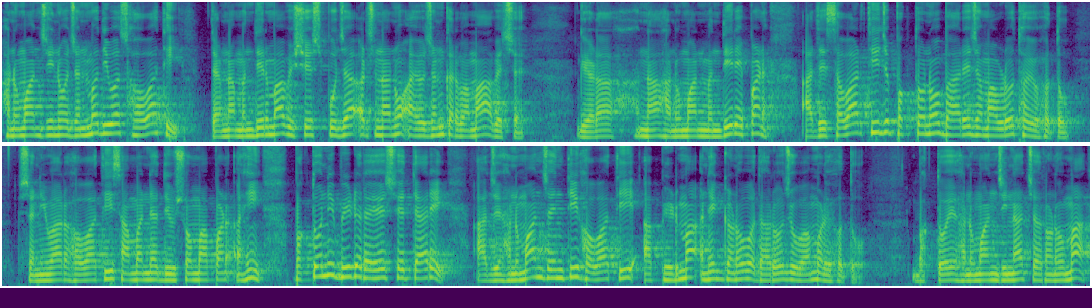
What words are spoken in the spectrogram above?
હનુમાનજીનો જન્મદિવસ હોવાથી તેમના મંદિરમાં વિશેષ પૂજા અર્ચનાનું આયોજન કરવામાં આવે છે. ગેડાના હનુમાન મંદિરે પણ આજે સવારથી જ ભક્તોનો ભારે જમાવડો થયો હતો. શનિવાર હોવાથી સામાન્ય દિવસોમાં પણ અહીં ભક્તોની ભીડ રહે છે ત્યારે આજે હનુમાન જયંતિ હોવાથી આ ભીડમાં અનેક ગણો વધારો જોવા મળ્યો હતો. ભક્તોએ હનુમાનજીના ચરણોમાં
